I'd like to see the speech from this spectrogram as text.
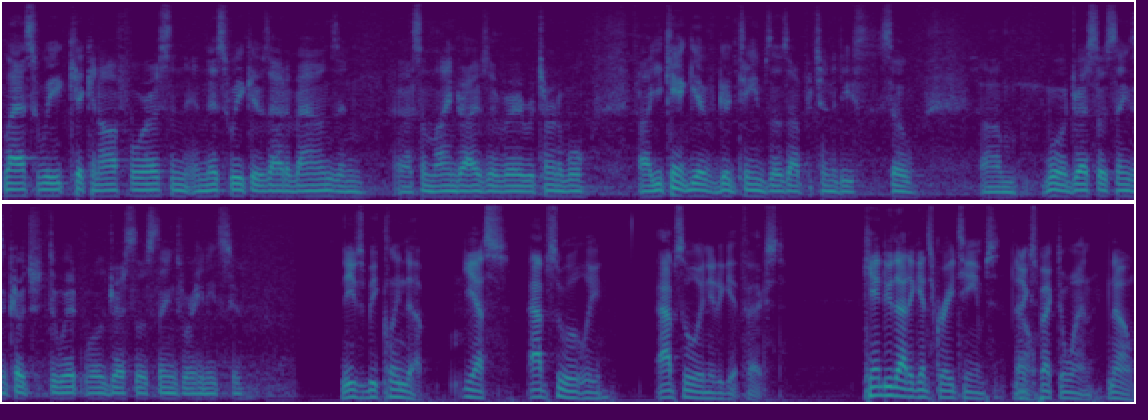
last week kicking off for us, and, and this week it was out of bounds, and uh, some line drives are very returnable. Uh, you can't give good teams those opportunities. So um, we'll address those things, and Coach DeWitt will address those things where he needs to. Needs to be cleaned up. Yes, absolutely. Absolutely need to get fixed. Can't do that against great teams and No. expect to win. No.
